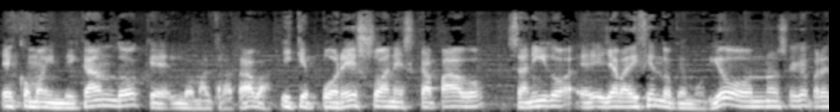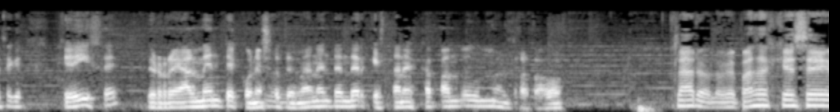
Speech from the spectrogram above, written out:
Es como indicando que lo maltrataba y que por eso han escapado, se han ido. eh, Ella va diciendo que murió, no sé qué parece que, que dice, pero realmente con eso te dan a entender que están escapando de un maltratador. Claro, lo que pasa es que ese...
